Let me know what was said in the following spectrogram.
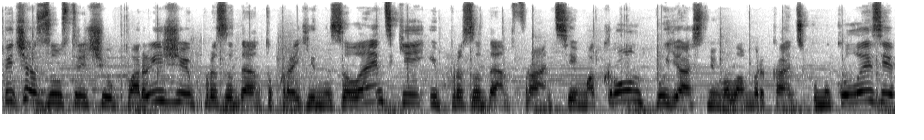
Під час зустрічі у Парижі президент України Зеленський і президент Франції Макрон пояснювали американському колезі,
